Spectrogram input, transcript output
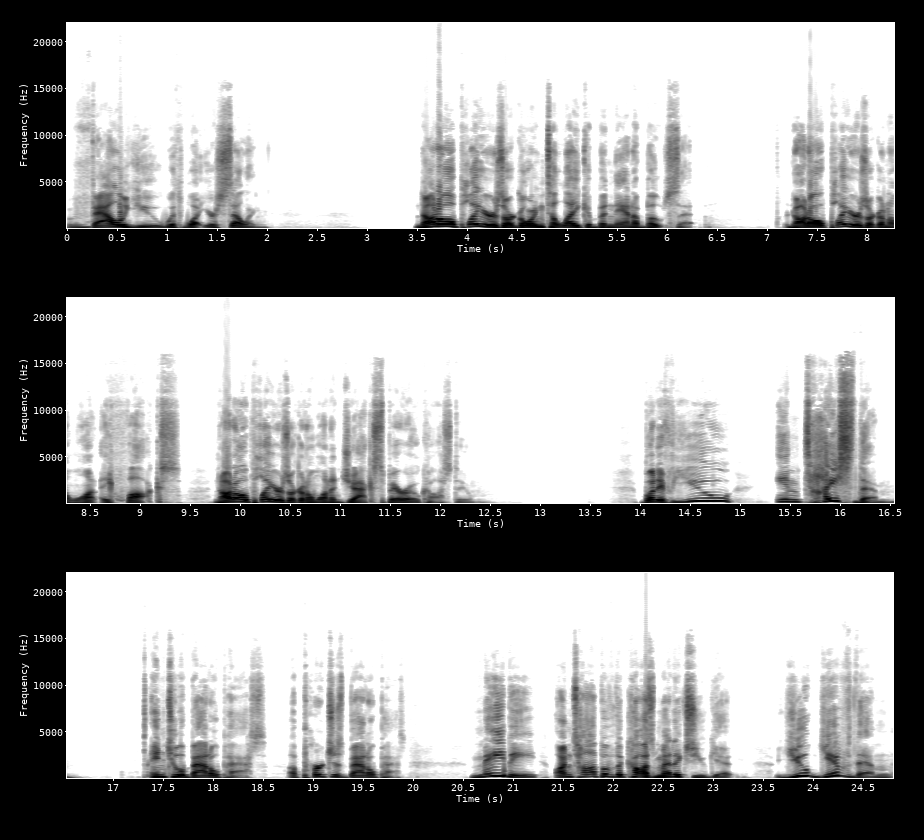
value with what you're selling. Not all players are going to like a banana boat set. Not all players are going to want a fox. Not all players are going to want a Jack Sparrow costume. But if you entice them into a battle pass, a purchase battle pass, maybe on top of the cosmetics you get, you give them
